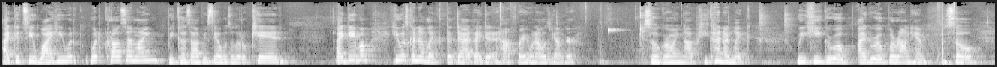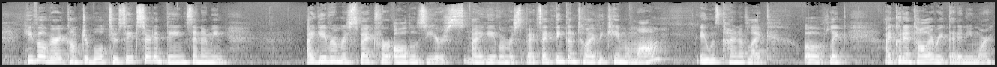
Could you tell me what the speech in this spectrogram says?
I could see why he would would cross that line because obviously I was a little kid. I gave him he was kind of like the dad I didn't have, right? When I was younger. So growing up, he kind of like we he grew up I grew up around him. So he felt very comfortable to say certain things and I mean I gave him respect for all those years. I gave him respect. I think until I became a mom, it was kind of like, oh, like I couldn't tolerate that anymore.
